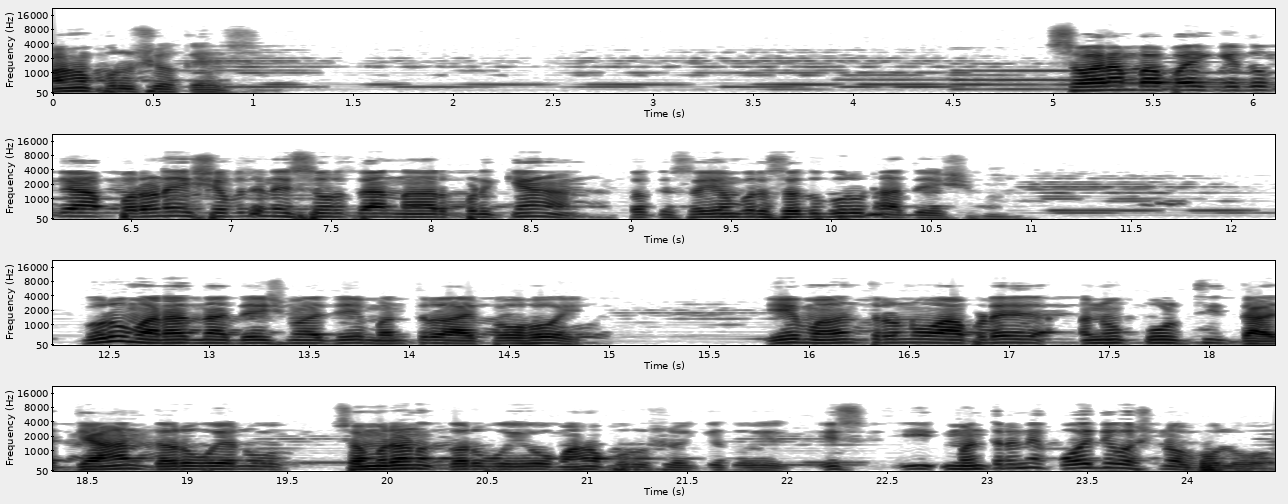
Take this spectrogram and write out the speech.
મહાપુરુષો કહે છે. સ્વરામ બાપાએ કીધું કે આ પરણય શબ્દને સુરતા નાર પણ ક્યાં? તો કે સ્વયંવર સદગુરુના દેશમાં. ગુરુ મહારાજના દેશમાં જે મંત્ર આપ્યો હોય, એ મંત્રનું આપણે અનુકૂળથી ધ્યાન ધરવું, એનું સ્મરણ કરવું એવું મહાપુરુષોએ કીધું. એ- મંત્રને કોઈ દિવસ ન ભૂલવો.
